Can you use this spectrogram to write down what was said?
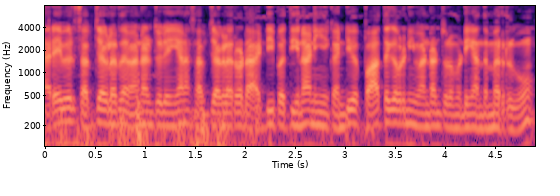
நிறைய பேர் சப்ஜா கலர் தான் வேண்டாம்னு சொல்லுவீங்க. ஆனால் சப்ஜா கலரோட அடி பார்த்தீங்கன்னா நீங்கள் கண்டிப்பாக பார்த்துக்கப்புறம் நீங்கள் வேண்டாம்னு சொல்ல மாட்டீங்க. அந்த மாதிரி இருக்கும்.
